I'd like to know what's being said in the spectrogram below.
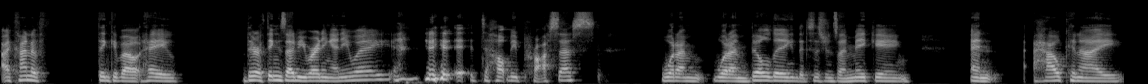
I kind of think about, hey, there are things I'd be writing anyway to help me process what I'm what I'm building, the decisions I'm making, and how can I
